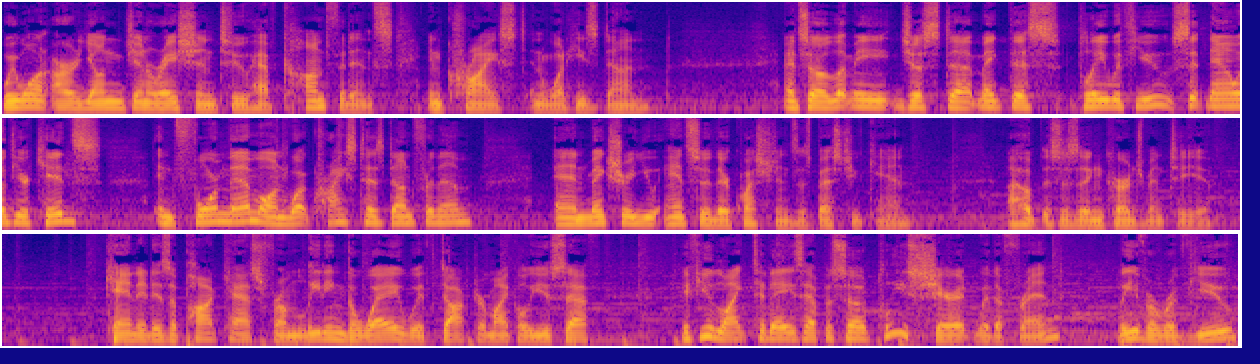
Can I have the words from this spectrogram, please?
We want our young generation to have confidence in Christ and what He's done. And so let me just uh, make this plea with you. Sit down with your kids, inform them on what Christ has done for them, and make sure you answer their questions as best you can. I hope this is encouragement to you. Candid is a podcast from Leading the Way with Dr. Michael Youssef. If you like today's episode, please share it with a friend, leave a review,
